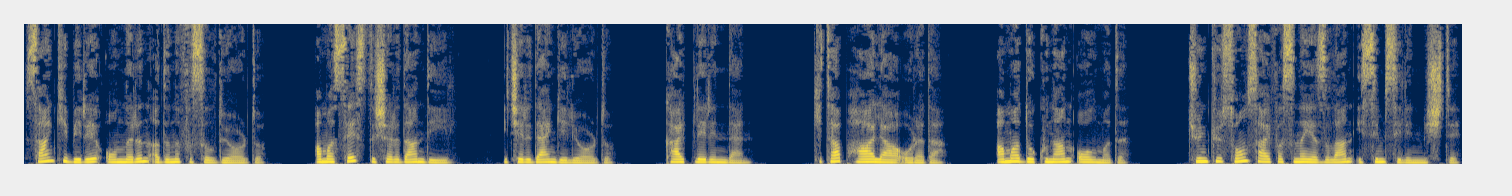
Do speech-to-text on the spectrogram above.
Sanki biri onların adını fısıldıyordu. Ama ses dışarıdan değil, içeriden geliyordu. Kalplerinden. Kitap hala orada. Ama dokunan olmadı. Çünkü son sayfasına yazılan isim silinmişti.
